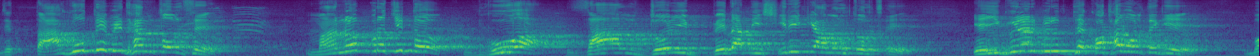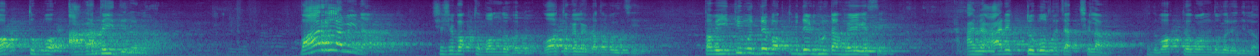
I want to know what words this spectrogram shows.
যে তাগুতি বিধান চলছে মানব রচিত ভুয়া জাল জয়ী বেদাতি, সিরিকি আমল চলছে। এইগুলোর বিরুদ্ধে কথা বলতে গিয়ে বক্তব্য আগাতেই দিল না। পারলামই না। শেষে বক্তব্য বন্ধ হলো। গতকালের কথা বলছি। তবে ইতিমধ্যে বক্তব্য দেড় ঘণ্টা হয়ে গেছে। আমি আরেকটু বলতে চাচ্ছিলাম, কিন্তু বক্তব্য বন্ধ করে দিল।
